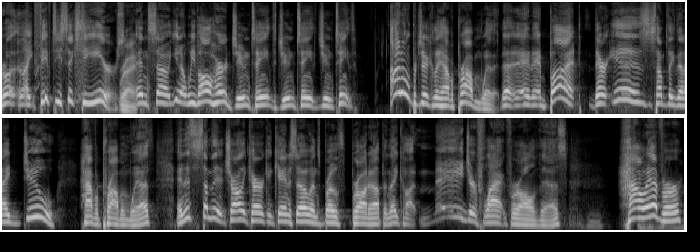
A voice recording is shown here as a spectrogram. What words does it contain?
for like 50, 60 years. Right. And so, you know, we've all heard Juneteenth, Juneteenth, Juneteenth. I don't particularly have a problem with it. Uh, and- and- but there is something that I do have a problem with. And this is something that Charlie Kirk and Candace Owens both brought up, and they caught major flack for all of this. However,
